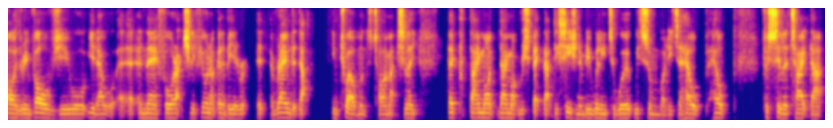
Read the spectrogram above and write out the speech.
either involves you or you know, and therefore, actually, if you're not going to be around at that in 12 months' time, actually, they they might they might respect that decision and be willing to work with somebody to help help facilitate that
